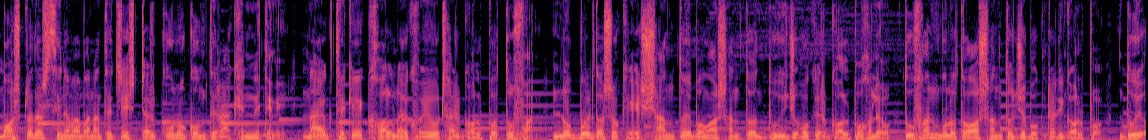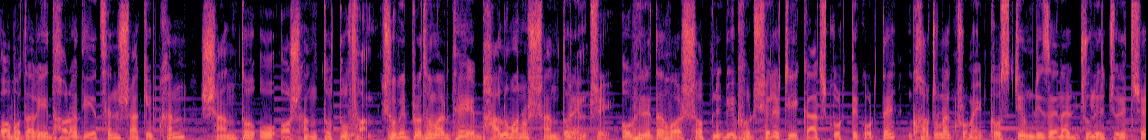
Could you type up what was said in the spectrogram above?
মশলাদার সিনেমা বানাতে চেষ্টার কোনো কমতি রাখেননি তিনি। নায়ক থেকে খলনায়ক হয়ে ওঠার গল্প তুফান। নব্বইয়ের দশকে শান্ত এবং অশান্ত দুই যুবকের গল্প হলেও তুফান মূলত অশান্ত যুবকটারই গল্প। দুই অবতারেই ধরা দিয়েছেন শাকিব খান, শান্ত ও অশান্ত তুফান। ছবির প্রথমার্ধে ভালো মানুষ শান্তর এন্ট্রি অভিনেতা হওয়ার স্বপ্নে বিভোর ছেলেটি কাজ করতে করতে ঘটনাক্রমে কস্টিউম ডিজাইনার জুলির চরিত্রে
